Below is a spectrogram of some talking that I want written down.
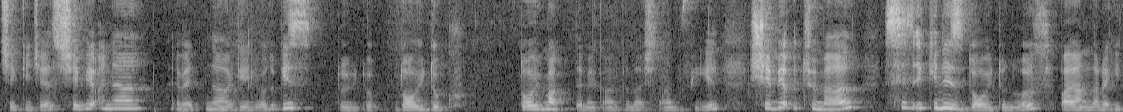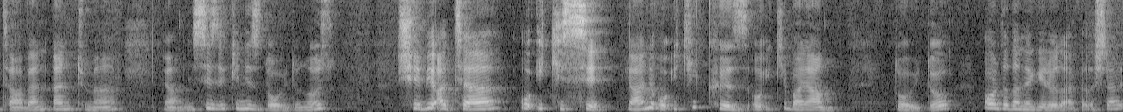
çekeceğiz. Şebi'ne evet na geliyordu. Biz duyduk, doyduk. doymak demek arkadaşlar bu fiil. Şebi'tüme siz ikiniz doydunuz. Bayanlara hitaben entüme yani siz ikiniz doydunuz. Şebi'ate o ikisi yani o iki kız, o iki bayan doydu. Orada da ne geliyordu arkadaşlar?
